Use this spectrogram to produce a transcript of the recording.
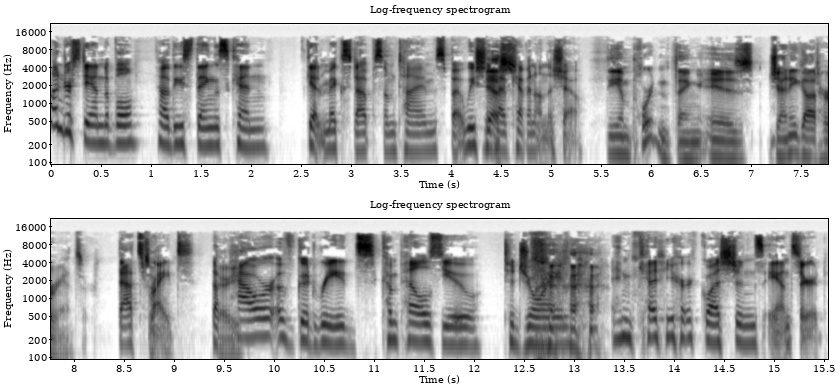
understandable how these things can get mixed up sometimes, but we should Yes. have Kevin on the show. The important thing is Jenny got her answer. That's right. there The you- power of Goodreads compels you to join and get your questions answered.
